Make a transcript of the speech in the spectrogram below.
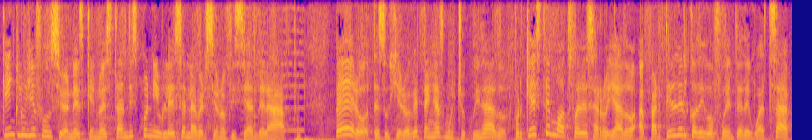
que incluye funciones que no están disponibles en la versión oficial de la app. Pero te sugiero que tengas mucho cuidado, porque este mod fue desarrollado a partir del código fuente de WhatsApp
